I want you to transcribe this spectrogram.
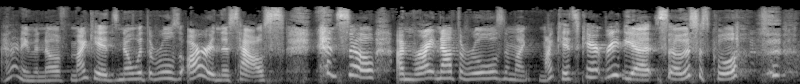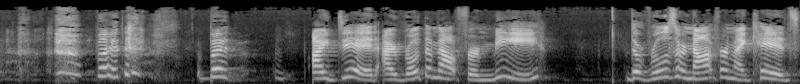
I don't even know if my kids know what the rules are in this house. And so I'm writing out the rules. And I'm like, my kids can't read yet. So this is cool. but, but I did. I wrote them out for me the rules are not for my kids.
